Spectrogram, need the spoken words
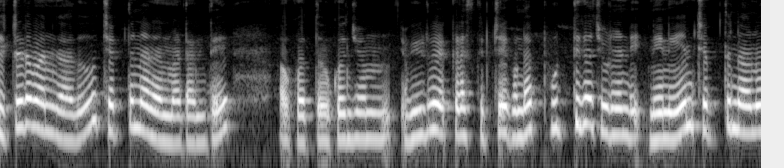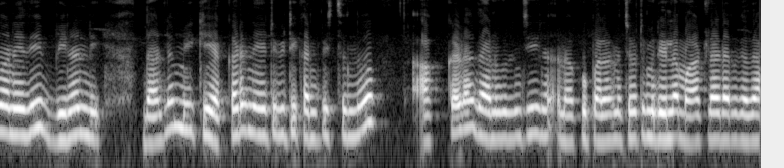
తిట్టడం అని కాదు చెప్తున్నాను అనమాట అంతే కొత్త కొంచెం వీడియో ఎక్కడ స్కిప్ చేయకుండా పూర్తిగా చూడండి. నేను ఏం చెప్తున్నాను అనేది వినండి. దాంట్లో మీకు ఎక్కడ నేటివిటీ కనిపిస్తుందో అక్కడ దాని గురించి నాకు పలానా చోట మీరు ఇలా మాట్లాడారు కదా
